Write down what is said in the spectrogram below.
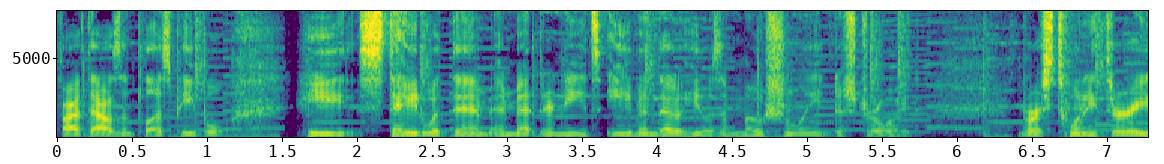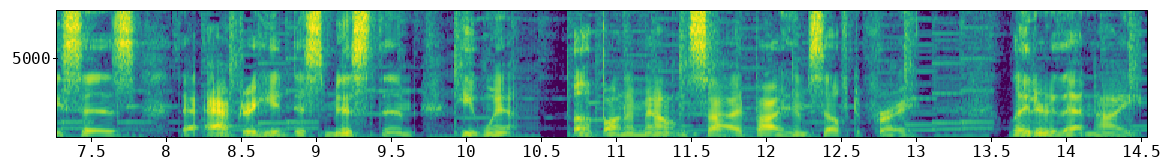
5,000 plus people. He stayed with them and met their needs even though he was emotionally destroyed. Verse 23 says that after he had dismissed them, he went up on a mountainside by himself to pray. Later that night,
